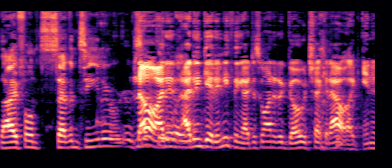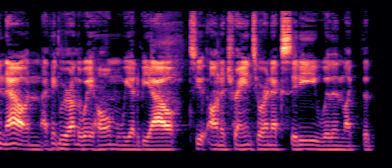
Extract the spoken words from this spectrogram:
The iPhone 17 or, or something?" No, I didn't. Like, I didn't get anything. I just wanted to go check it out, like in and out. And I think we were on the way home, and we had to be out to on a train to our next city within like the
